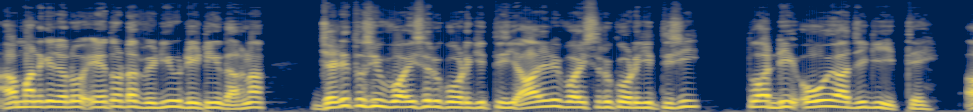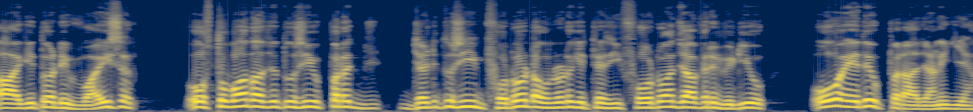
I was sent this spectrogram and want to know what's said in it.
ਆ ਮੰਨ ਕੇ ਚਲੋ, ਇਹ ਤੁਹਾਡਾ ਵੀਡੀਓ ਐਡੀਟਿੰਗ ਦਾ, ਹਨਾ? ਜਿਹੜੀ ਤੁਸੀਂ ਵੌਇਸ ਰਿਕਾਰਡ ਕੀਤੀ ਸੀ ਆ ਜਿਹੜੀ ਵੌਇਸ ਰਿਕਾਰਡ ਕੀਤੀ ਸੀ, ਤੁਹਾਡੀ ਉਹ ਆ ਜਾਏਗੀ ਇੱਥੇ, ਆ ਗਈ ਤੁਹਾਡੀ ਵੌਇਸ ਉਸ ਤੋਂ ਬਾਅਦ ਅੱਜ ਤੁਸੀਂ ਉੱਪਰ ਜਿਹੜੀ ਤੁਸੀਂ ਫੋਟੋ ਡਾਊਨਲੋਡ ਕੀਤੀ ਸੀ ਫੋਟੋਆਂ ਜਾਂ ਫਿਰ ਵੀਡੀਓ ਉਹ ਇਹਦੇ ਉੱਪਰ ਆ ਜਾਣਗੀਆਂ।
